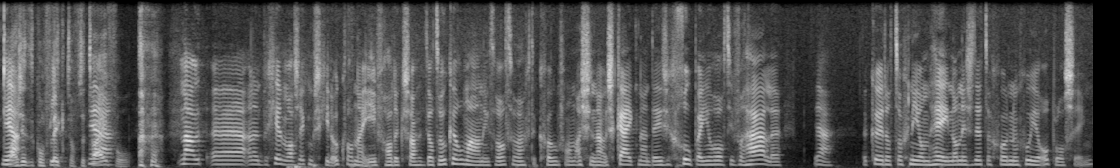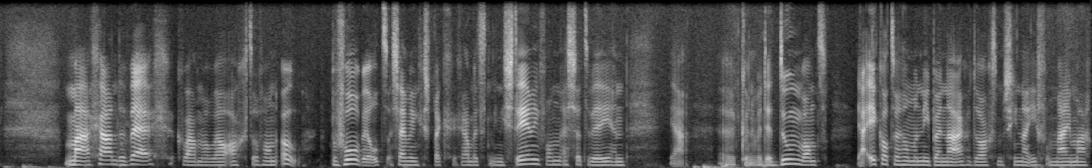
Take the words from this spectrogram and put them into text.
Ja. waar zit het conflict of de Ja. twijfel? Nou, eh, aan het begin was ik misschien ook wel naïef. Had ik, zag ik dat ook helemaal niet hoor. Toen dacht ik gewoon van, als je nou eens kijkt naar deze groep en je hoort die verhalen, ja, dan kun je er toch niet omheen. Dan is dit toch gewoon een goede oplossing. Maar gaandeweg kwamen we wel achter van, oh, bijvoorbeeld zijn we in gesprek gegaan met het ministerie van SZW en ja, eh, kunnen we dit doen? Want ja, ik had er helemaal niet bij nagedacht, misschien naïef van mij, maar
